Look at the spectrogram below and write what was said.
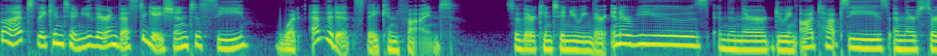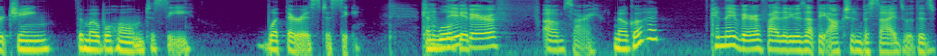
But they continue their investigation to see what evidence they can find. So they're continuing their interviews, and then they're doing autopsies, and they're searching the mobile home to see what there is to see. Can and we'll they get verify? Oh, I'm sorry. no. Go ahead. Can they verify that he was at the auction besides with his?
